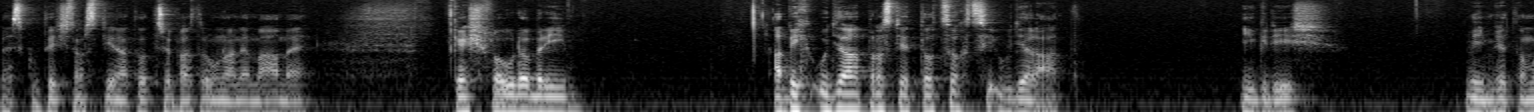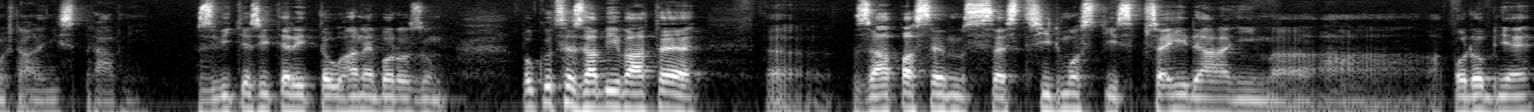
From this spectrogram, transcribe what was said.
ve skutečnosti na to třeba zrovna nemáme. Cashflow dobrý, abych udělal prostě to, co chci udělat, i když vím, že to možná není správný. Zvítězí tedy touha nebo rozum. Pokud se zabýváte eh, zápasem se střídmostí, s přejídáním a, a, a podobně,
